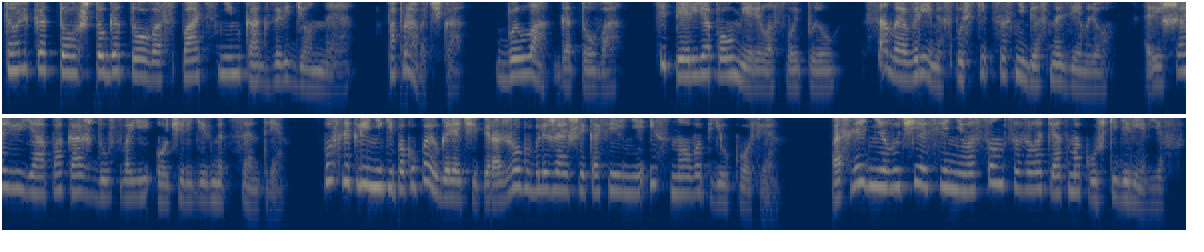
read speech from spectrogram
Только то, что готова спать с ним как заведенная. Поправочка. Была готова. Теперь я поумерила свой пыл. Самое время спуститься с небес на землю. Решаю я, пока жду своей очереди в медцентре. После клиники покупаю горячий пирожок в ближайшей кофейне и снова пью кофе. Последние лучи осеннего солнца золотят макушки деревьев.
